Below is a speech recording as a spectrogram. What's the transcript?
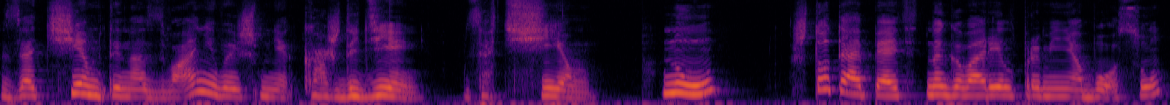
Зачем ты названиваешь мне каждый день? Зачем? Ну, что ты опять наговорил про меня боссу?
